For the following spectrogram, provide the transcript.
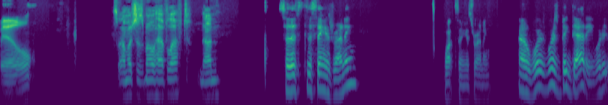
Well, So how much does Mo have left? None. So this this thing is running. What thing is running? Oh, where's where's Big Daddy? Where did,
